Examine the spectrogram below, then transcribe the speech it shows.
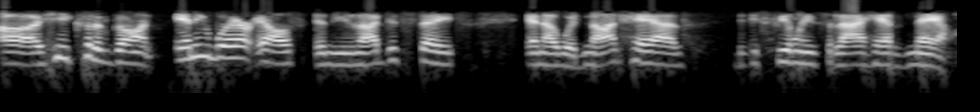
Uh, he could have gone anywhere else in the United States, and I would not have these feelings that I have now.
